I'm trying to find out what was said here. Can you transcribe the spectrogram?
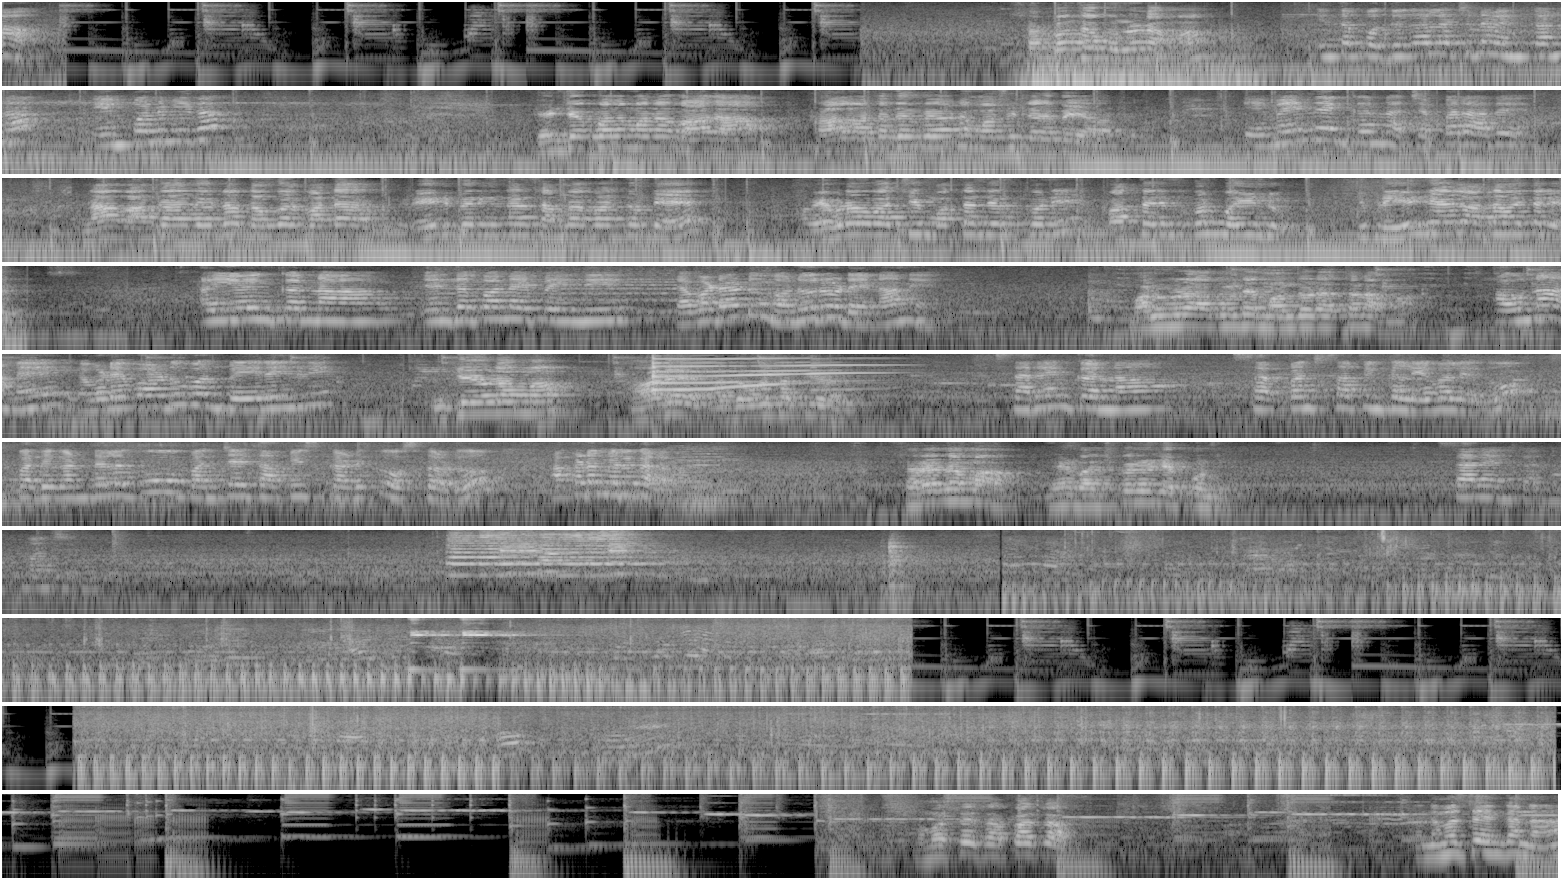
సర్పంచ్ ఉన్నాడమ్మా ఇంత పొద్దుగాల వచ్చిన వెంకన్నా ఏం పని మీద? ఏం చెప్పాలమ్మా నా బాధ? కాలం అంత దెబ్బేయట మనిషి ఇంత దెబ్బేయట ఏమైంది ఎంకన్నా చెప్పరాదే. నా వంకాయ తోట దొంగలు పడ్డారు. రేటు పెరిగిందని సంబరపడుతుంటే ఎవడో వచ్చి మొత్తం తెంపుకొని కొత్త తెంపుకొని పోయిండు. ఇప్పుడు ఏం చేయాలో అర్థమైతలేదు. అయ్యో ఎంకన్నా ఎంత పని అయిపోయింది? ఎవడాడు? మనూరుడేనానే మనం రాకుంటే మందోడు వస్తాడమ్మా. అవునానే ఎవడేవాడు? వాని పేరేంది? ఇంకేవిడమ్మా? ఆడే దొంగ సరే ఎంకన్నా సర్పంచ్ సాప్ ఇంకా లేవలేదు. పది గంటలకు పంచాయతీ ఆఫీస్ కాడికి వస్తాడు. అక్కడ మీరు కలవండి. సరేనమ్మా నేను మర్చిపోయిన చెప్పండి. సరే ఎంకన్నా మంచిది. నమస్తే సర్పంచ్ సాబ్. నమస్తే ఇంకన్నా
